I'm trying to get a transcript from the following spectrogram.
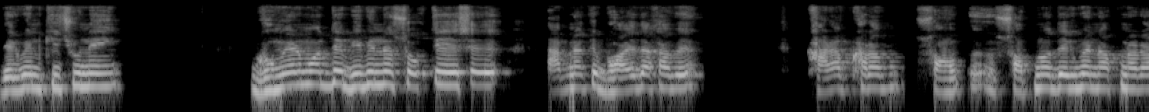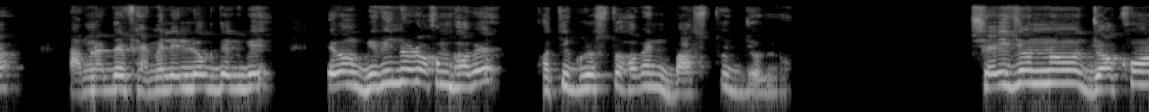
দেখবেন কিছু নেই। ঘুমের মধ্যে বিভিন্ন শক্তি এসে আপনাকে ভয় দেখাবে। খারাপ খারাপ স্বপ্ন দেখবেন আপনারা, আপনাদের ফ্যামিলির লোক দেখবে এবং বিভিন্ন রকম ভাবে ক্ষতিগ্রস্ত হবেন বাস্তুর জন্য। সেই জন্য যখন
